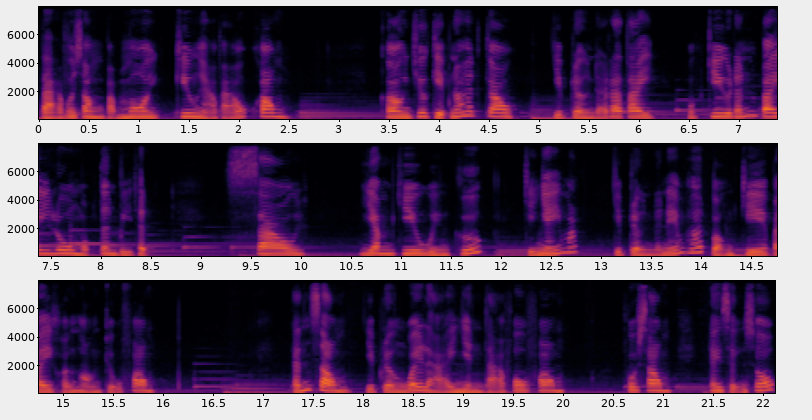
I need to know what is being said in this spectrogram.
Tạ vô song bậm môi, kiêu ngạo bảo không. Còn chưa kịp nói hết câu, Diệp Trần đã ra tay, một chiêu đánh bay luôn một tên bị thịt. Sau dâm chiêu quyền cước, chỉ nháy mắt, Diệp Trần đã ném hết bọn kia bay khỏi ngọn chủ phong. Đánh xong, Diệp Trần quay lại nhìn tạ vô phong. Vô song đang sửng sốt,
